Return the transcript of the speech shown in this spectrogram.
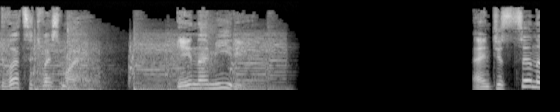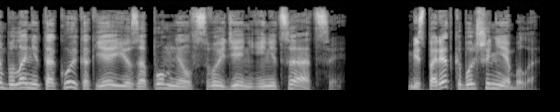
28. Иномирие. Антисцена была не такой, как я ее запомнил в свой день инициации. Беспорядка больше не было.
